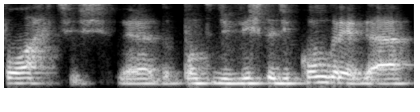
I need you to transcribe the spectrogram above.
fortes, né, do ponto de vista de congregar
